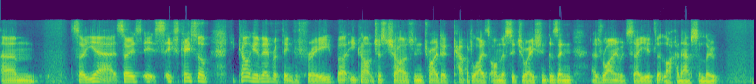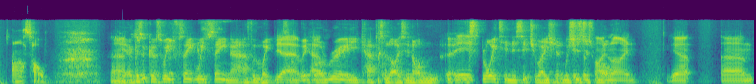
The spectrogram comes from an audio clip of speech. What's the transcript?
um, so yeah, so it's it's it's a case of you can't give everything for free, but you can't just charge and try to capitalize on the situation because then, as Ryan would say, you'd look like an absolute asshole. Um, yeah, because we've seen we've seen that, haven't we? Yeah, Some we have. are really capitalising on uh, exploiting this situation, which is just fine wrong. line. Yeah. Um,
